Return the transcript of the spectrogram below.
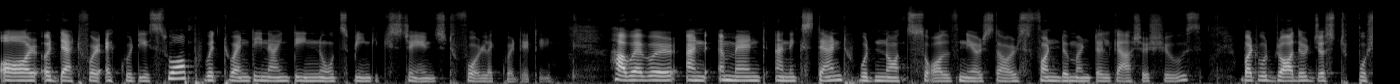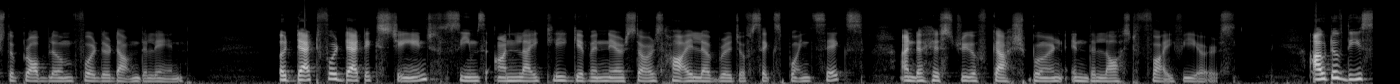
or a debt for equity swap with 2019 notes being exchanged for liquidity. However, an amend and extend would not solve Nyrstar's fundamental cash issues, but would rather just push the problem further down the lane. A debt for debt exchange seems unlikely given Nyrstar's high leverage of 6.6 and a history of cash burn in the last five years. Out of these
